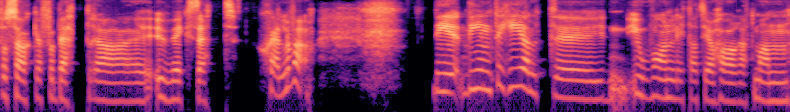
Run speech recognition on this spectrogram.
försöka förbättra eh, UX själva. Det, det, är inte helt eh, ovanligt att jag hör att man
